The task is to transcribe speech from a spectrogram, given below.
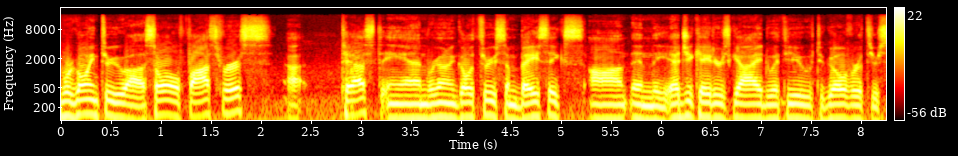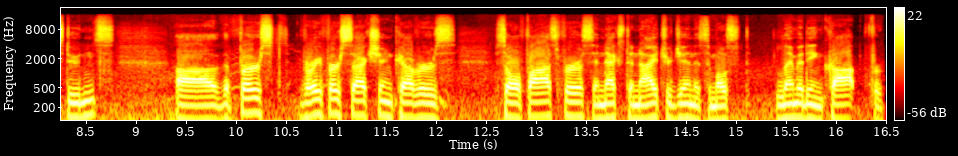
We're going through uh, soil phosphorus uh, test and we're going to go through some basics on in the educator's guide with you to go over with your students. Uh, the first, very first section covers soil phosphorus and next to nitrogen. It's the most limiting crop for,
